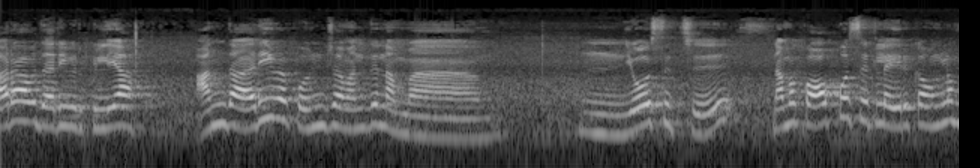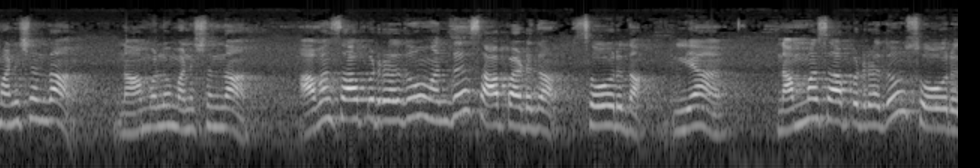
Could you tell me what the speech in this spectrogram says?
ஆறாவது அறிவு இருக்கு இல்லையா? அந்த அறிவை கொஞ்சம் வந்து நம்ம யோசித்து யோசிச்சு நமக்கு ஆப்போசிட்டில் இருக்கவங்களும் மனுஷன்தான். நாமளும் மனுஷன்தான். அவன் சாப்பிட்றதும் வந்து சாப்பாடு தான் சோறு தான் இல்லையா? நம்ம சாப்பிட்றதும் சோறு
